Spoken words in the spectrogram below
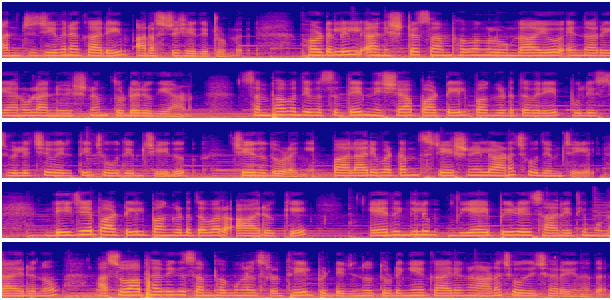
അഞ്ച് ജീവനക്കാരെയും അറസ്റ്റ് ചെയ്തിട്ടുണ്ട്. ഹോട്ടലിൽ അനിഷ്ട സംഭവങ്ങൾ ഉണ്ടായോ എന്നറിയാനുള്ള അന്വേഷണം തുടരുകയാണ്. സംഭവ ദിവസത്തെ നിശ പാട്ടിയിൽ പങ്കെടുത്തവരെ പോലീസ് വിളിച്ചു വരുത്തി ചോദ്യം ചെയ്തു ചെയ്തു തുടങ്ങി. പാലാരിവട്ടം സ്റ്റേഷനിലാണ് ചോദ്യം ചെയ്യൽ. ഡി ജെ പാട്ടിയിൽ പങ്കെടുത്തവർ ആരൊക്കെ? ഏതെങ്കിലും വി ഐ പിയുടെ സാന്നിധ്യമുണ്ടായിരുന്നോ? അസ്വാഭാവിക സംഭവങ്ങൾ ശ്രദ്ധയിൽപ്പെട്ടിരുന്നു തുടങ്ങിയ കാര്യങ്ങളാണ് ചോദിച്ചറിയുന്നത്.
